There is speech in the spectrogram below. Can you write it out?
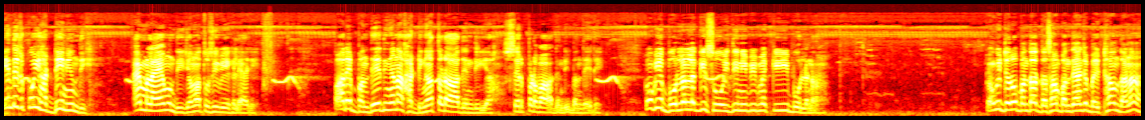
ਇਹਦੇ 'ਚ ਕੋਈ ਹੱਡੀ ਨਹੀਂ ਹੁੰਦੀ। ਐ ਮੁਲਾਇਮ ਹੁੰਦੀ, ਜਮਾ ਤੁਸੀਂ ਵੇਖ ਲਿਆ ਜੀ। ਪਰ ਇਹ ਬੰਦੇ ਦੀਆਂ ਨਾ ਹੱਡੀਆਂ ਤੜਾ ਦਿੰਦੀ ਆ, ਸਿਰ ਪੜਵਾ ਦਿੰਦੀ ਬੰਦੇ ਦੇ। ਕਿਉਂਕਿ ਇਹ ਬੋਲਣ ਲੱਗੀ ਸੋਚਦੀ ਨਹੀਂ ਵੀ ਮੈਂ ਕੀ ਬੋਲਣਾ। ਕਿਉਂਕਿ ਜਦੋਂ ਬੰਦਾ ਦਸਾਂ ਬੰਦਿਆਂ 'ਚ ਬੈਠਾ ਹੁੰਦਾ ਨਾ,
